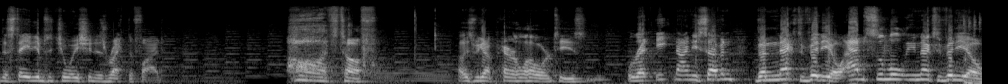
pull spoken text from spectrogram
the stadium situation is rectified. Oh, it's tough. At least we got parallel Ortiz. We're at 897. The next video, absolutely next video,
